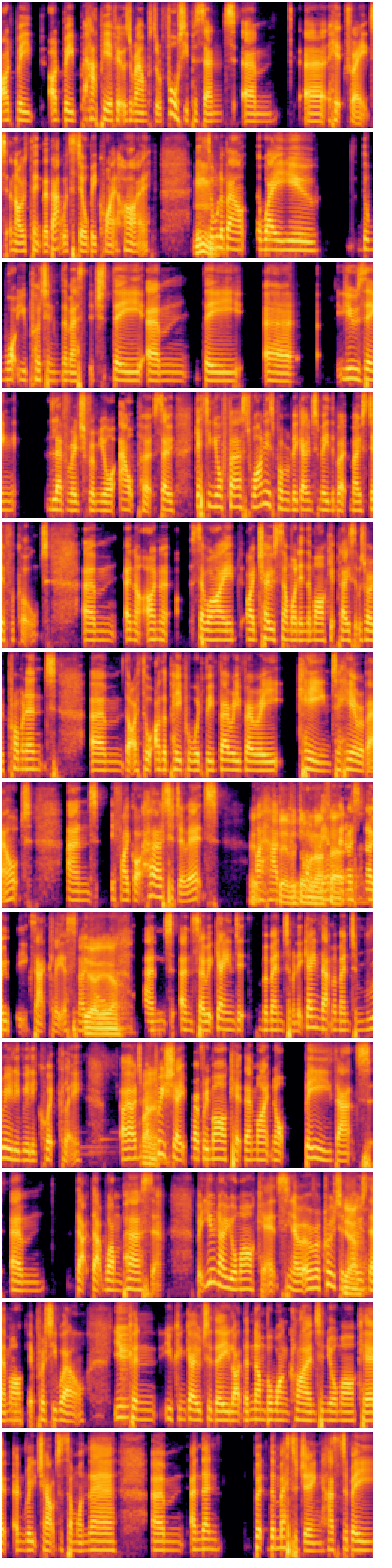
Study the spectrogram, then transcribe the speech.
I'd be I'd be happy if it was around sort of 40% um, uh, hit rate. And I would think that that would still be quite high. Mm. It's all about the way you the what you put in the message, the um, the uh, using leverage from your output. So getting your first one is probably going to be the most difficult. Um, and I, so I I chose someone in the marketplace that was very prominent, um, that I thought other people would be very very keen to hear about, and if I got her to do it, I had a bit of a domino effect. A snow, exactly a snowball. Yeah, yeah. And and so it gained it momentum, and it gained that momentum really, really quickly. I, I right. appreciate for every market there might not be that um, that that one person, but you know your markets. You know a recruiter yeah. knows their market pretty well. You can you can go to the like the number one client in your market and reach out to someone there, um, and then but the messaging has to be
